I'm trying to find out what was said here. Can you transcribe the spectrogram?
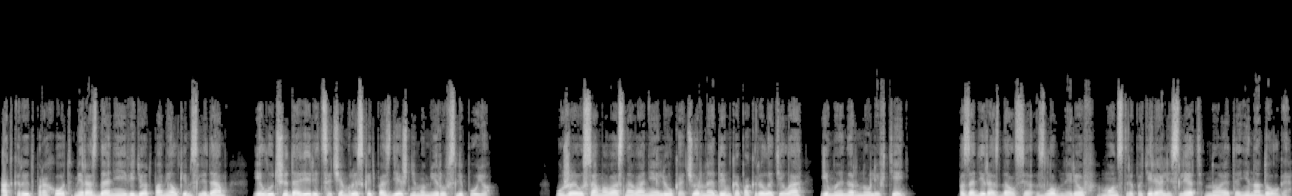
Открыт проход, мироздание ведет по мелким следам, и лучше довериться, чем рыскать по здешнему миру вслепую. Уже у самого основания люка черная дымка покрыла тела, и мы нырнули в тень. Позади раздался злобный рев, монстры потеряли след, но это ненадолго.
